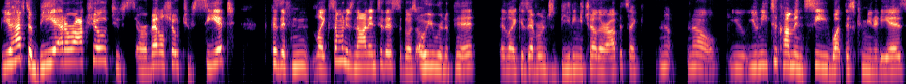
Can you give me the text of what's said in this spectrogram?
you have to be at a rock show to or a metal show to see it. Because if like someone who's not into this goes oh you were in a pit. And like is everyone just beating each other up? It's like no no you you need to come and see what this community is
